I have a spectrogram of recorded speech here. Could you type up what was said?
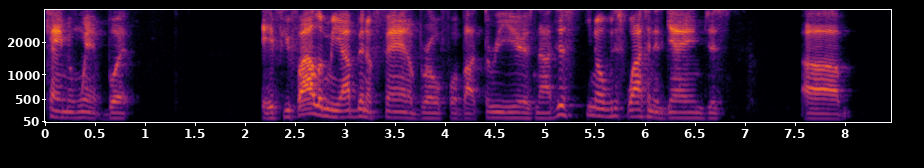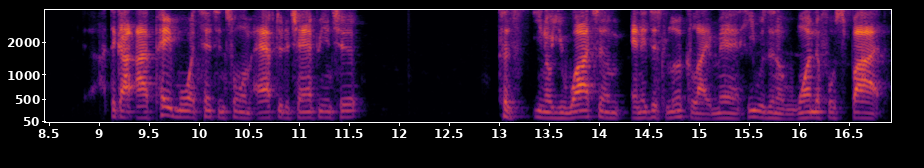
came and went, but if you follow me, I've been a fan of bro for about three years now. Just you know, just watching his game. Just uh, I think I, I paid more attention to him after the championship because you know you watch him and it just looked like man he was in a wonderful spot,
